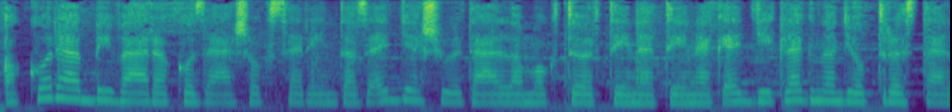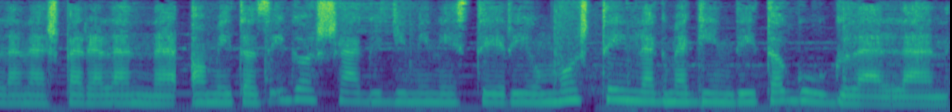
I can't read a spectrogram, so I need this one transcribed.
A korábbi várakozások szerint az Egyesült Államok történetének egyik legnagyobb trösztellenes pere lenne, amit az igazságügyi minisztérium most tényleg megindít a Google ellen.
